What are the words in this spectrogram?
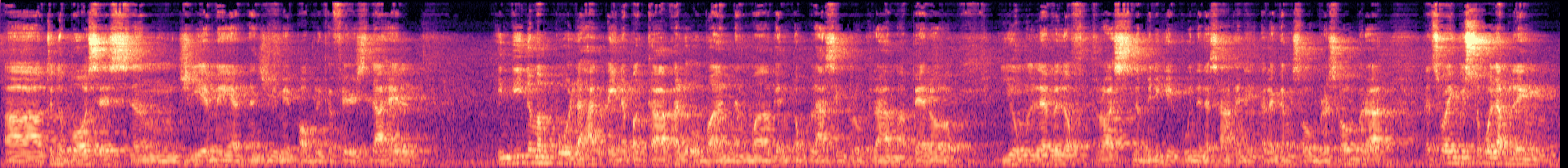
uh, to the bosses ng GMA at ng GMA Public Affairs dahil hindi naman po lahat ay napagkakalooban ng mga ganitong klaseng programa pero yung level of trust na binigay po nila sa akin ay talagang sobra-sobra. That's why gusto ko lang rin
